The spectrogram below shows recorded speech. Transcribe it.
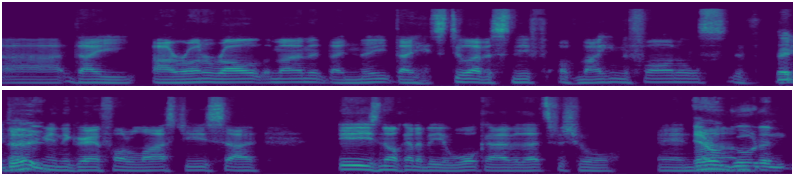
Uh, they are on a roll at the moment. They need they still have a sniff of making the finals. They've, They you know, do. in the grand final last year. So it is not going to be a walkover, that's for sure. And Errol um, Gulden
